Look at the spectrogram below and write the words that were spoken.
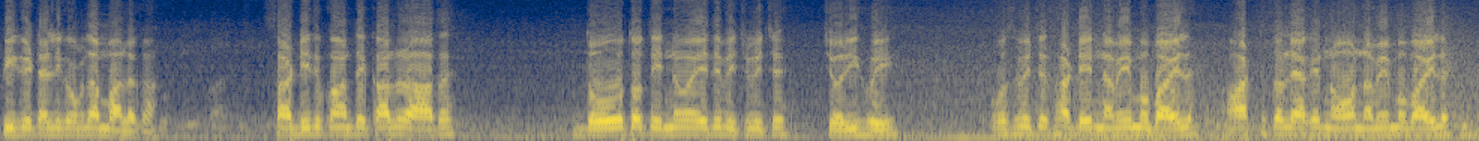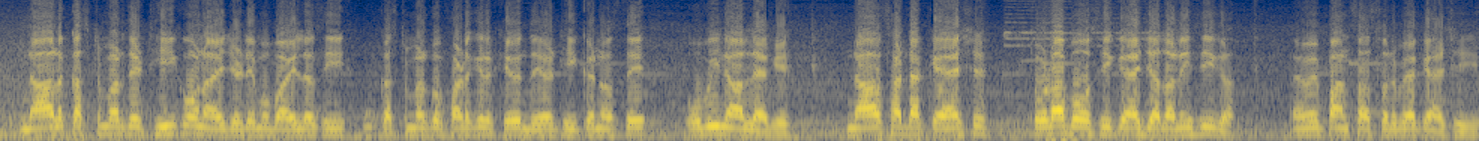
ਪੀਕੇ ਟੈਲੀਕਾਮ ਦਾ ਮਾਲਕ ਆ ਸਾਡੀ ਦੁਕਾਨ ਤੇ ਕੱਲ ਰਾਤ 2 ਤੋਂ 3 ਵਜੇ ਦੇ ਵਿੱਚ ਵਿੱਚ ਚੋਰੀ ਹੋਈ। ਉਸ ਵਿੱਚ ਸਾਡੇ ਨਵੇਂ ਮੋਬਾਈਲ 8 ਤੋਂ ਲੈ ਕੇ 9 ਨਵੇਂ ਮੋਬਾਈਲ, ਨਾਲ ਕਸਟਮਰ ਦੇ ਠੀਕ ਹੋਣ ਆਏ ਜਿਹੜੇ ਮੋਬਾਈਲ ਅਸੀਂ ਕਸਟਮਰ ਕੋਲ ਫੜ ਕੇ ਰੱਖੇ ਹੁੰਦੇ ਆ ਠੀਕ ਕਰਨ ਵਾਸਤੇ, ਉਹ ਵੀ ਨਾਲ ਲੈ ਗਏ। ਨਾਲ ਸਾਡਾ ਕੈਸ਼ ਥੋੜਾ ਬਹੁਤ ਸੀ, ਕੈਸ਼ ਜ਼ਿਆਦਾ ਨਹੀਂ ਸੀਗਾ। ਐਵੇਂ 5-700 ਰੁਪਏ ਕੈਸ਼ ਸੀ।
